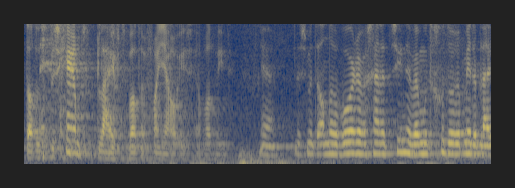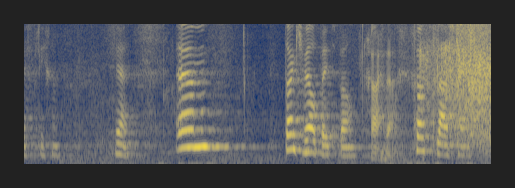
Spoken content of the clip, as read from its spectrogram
dat het beschermd blijft wat er van jou is en wat niet. Ja, dus met andere woorden, we gaan het zien en we moeten goed door het midden blijven vliegen. Ja. Um, dankjewel Peter Paul. Graag gedaan. Groot applaus.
